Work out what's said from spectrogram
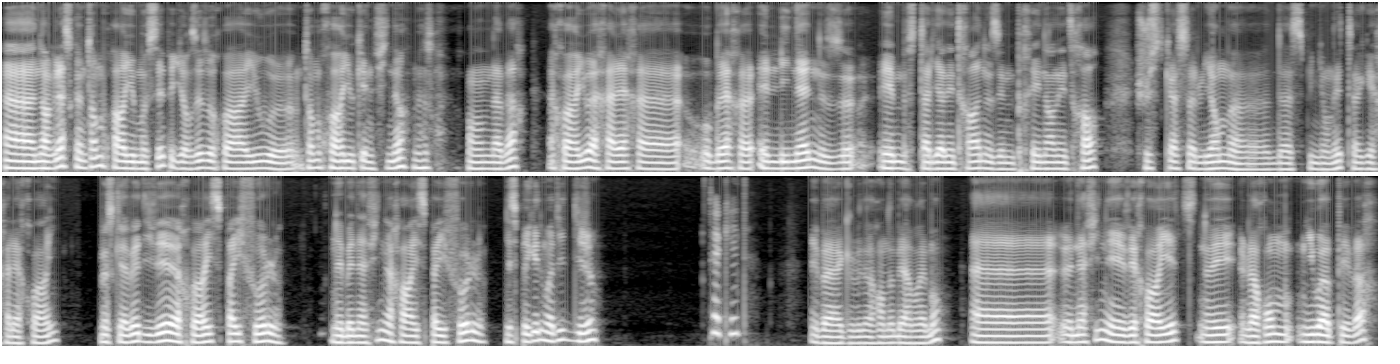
A nor glas kan tamm c'hoario mose, pe ur zez o euh, tamm c'hoarioù ken fina, an lavar. A c'hoarioù a c'haler euh, ober euh, el linen neus em stalianetra, neus em prenanetra, just kas liam euh, das mignonnet hag e c'haler c'hoari. Meus kavet ive ar c'hoari Spyfall. Ne ben a Spyfall. Moi dit déjà? Taket. E ba gelo da rando ber bremañ. Euh, un afin e ve c'hoariet noe la rom niwa pevar,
